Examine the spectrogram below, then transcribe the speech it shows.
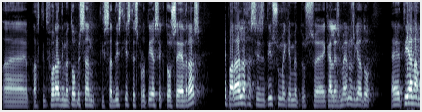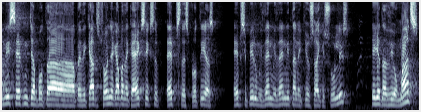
Ε, αυτή τη φορά αντιμετώπισαν τις αντίστοιχες θεσπρωτείας εκτός έδρας και παράλληλα θα συζητήσουμε και με τους ε, καλεσμένους για το ε, τι αναμνήσεις έχουν και από τα παιδικά τους χρόνια. K16, ΕΠΣ θεσπρωτείας, ΕΠΣ Υπήρου 0-0 ήταν εκεί ο Σάκης Σούλης και για τα δύο μάτς.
